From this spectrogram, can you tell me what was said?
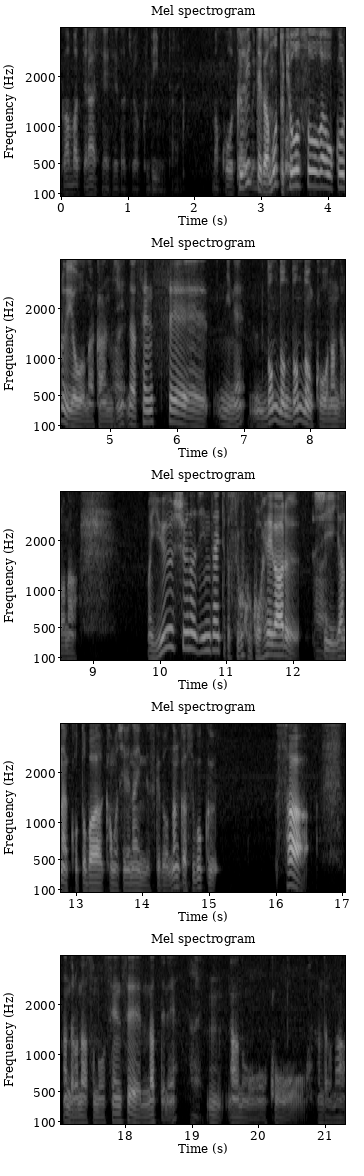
頑張ってない先生たちはクビみたいな、まあ、首っていうかもっと競争争が起こるような感じ、はい。だから先生にねどんどんどんどんこうなんだろうな、まあ、優秀な人材って言うとすごく語弊があるし、はい。嫌な言葉かもしれないんですけどなんかすごくさあなんだろうなその先生になってね、はい。うん、あのこうなんだろうな、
